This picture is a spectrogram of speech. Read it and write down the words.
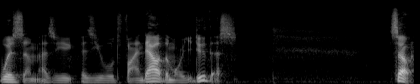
wisdom, as you as you will find out the more you do this. So,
